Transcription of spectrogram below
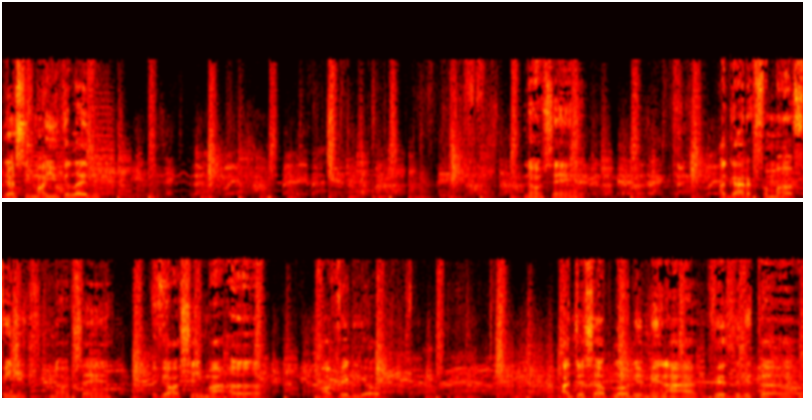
Give me the music. You know what I'm saying? I got it from uh, Phoenix. You know what I'm saying? If y'all seen my uh my video, I just uploaded. Man, I visited the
